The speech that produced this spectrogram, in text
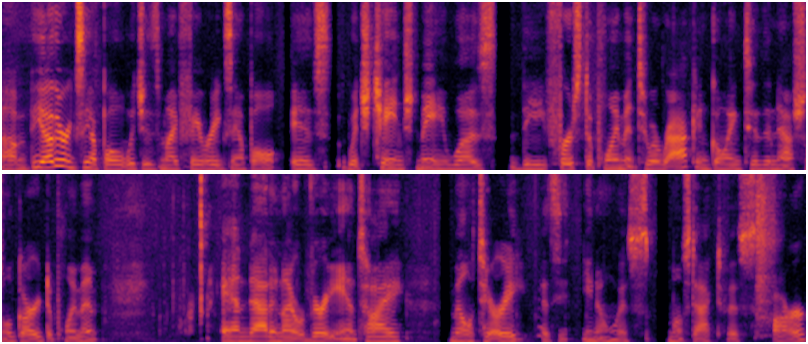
Um, the other example, which is my favorite example, is which changed me, was the first deployment to Iraq and going to the National Guard deployment. And Nat and I were very anti-military, as you know, as most activists are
